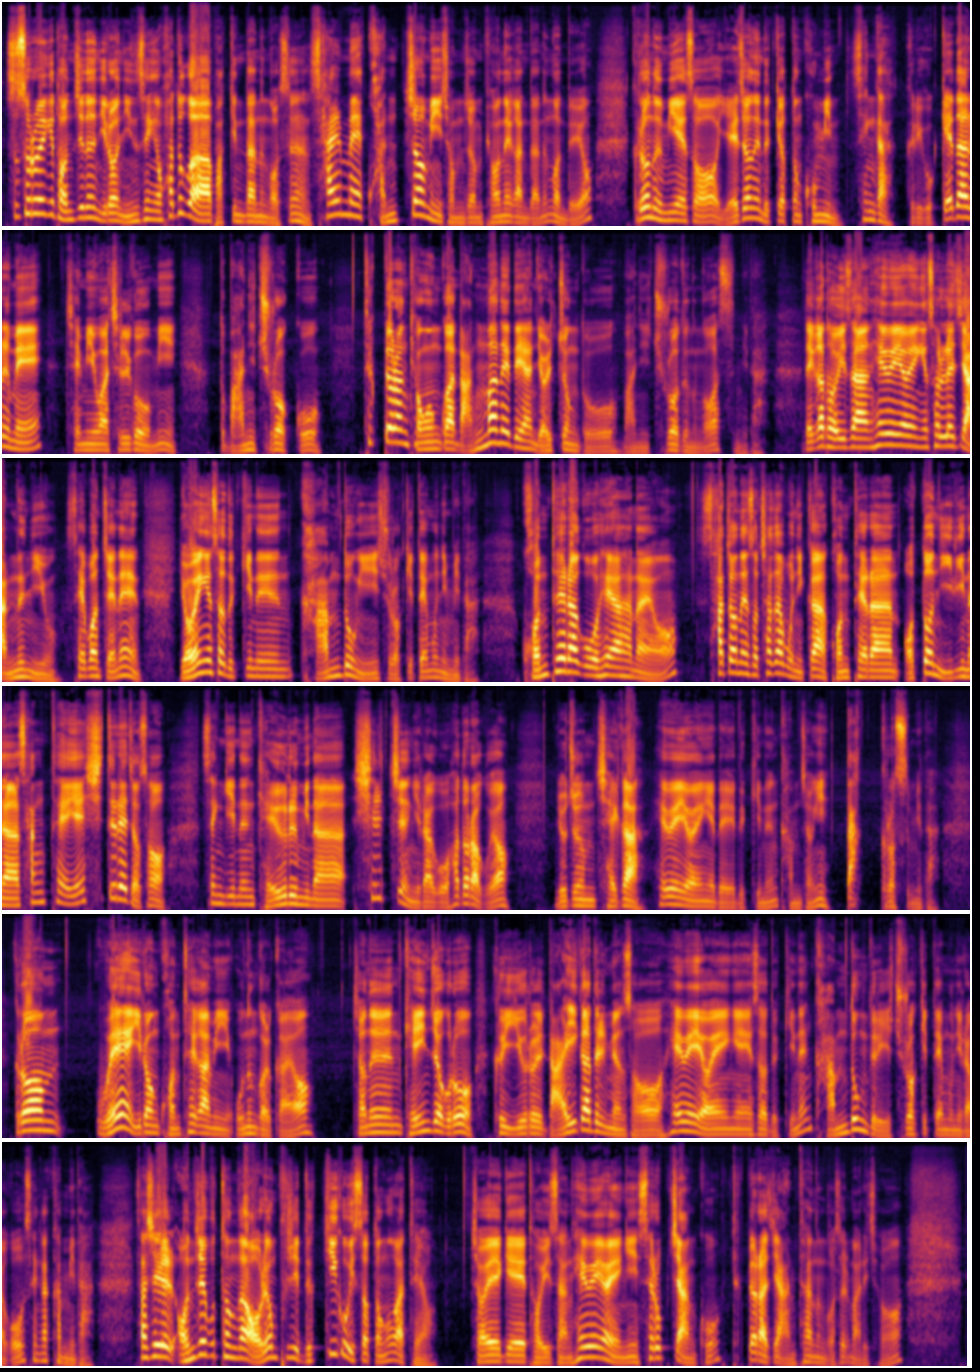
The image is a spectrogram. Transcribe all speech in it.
스스로에게 던지는 이런 인생의 화두가 바뀐다는 것은 삶의 관점이 점점 변해간다는 건데요. 그런 의미에서 예전에 느꼈던 고민, 생각, 그리고 깨달음의 재미와 즐거움이 또 많이 줄었고, 특별한 경험과 낭만에 대한 열정도 많이 줄어드는 것 같습니다. 내가 더 이상 해외여행에 설레지 않는 이유. 세 번째는 여행에서 느끼는 감동이 줄었기 때문입니다. 권태라고 해야 하나요? 사전에서 찾아보니까 권태란 어떤 일이나 상태에 시들해져서 생기는 게으름이나 실증이라고 하더라고요. 요즘 제가 해외여행에 대해 느끼는 감정이 딱 그렇습니다. 그럼 왜 이런 권태감이 오는 걸까요? 저는 개인적으로 그 이유를 나이가 들면서 해외여행에서 느끼는 감동들이 줄었기 때문이라고 생각합니다. 사실 언제부턴가 어렴풋이 느끼고 있었던 것 같아요. 저에게 더 이상 해외여행이 새롭지 않고 특별하지 않다는 것을 말이죠.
